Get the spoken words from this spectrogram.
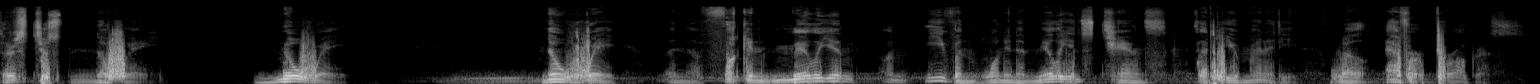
there's just no way, no way, no way in a fucking million, an even one in a million's chance that humanity will ever progress.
